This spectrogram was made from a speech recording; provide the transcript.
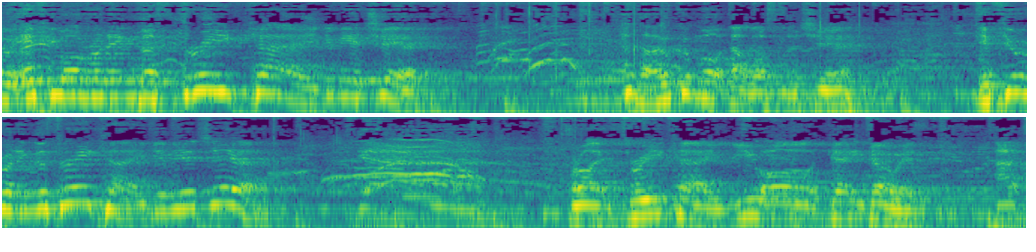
So if you are running the 3K, give me a cheer. Hello, good morning. That wasn't a cheer. If you're running the 3K, give me a cheer. Yeah. Right, 3K, you are getting going at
